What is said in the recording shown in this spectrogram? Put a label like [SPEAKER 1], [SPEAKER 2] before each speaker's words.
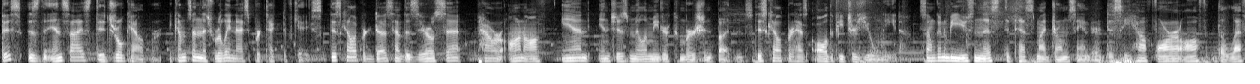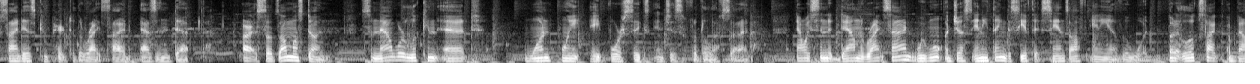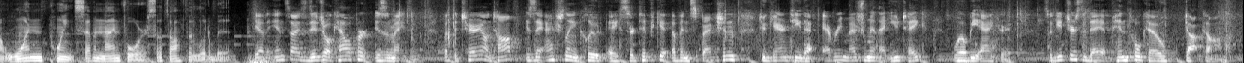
[SPEAKER 1] This is the Insize digital caliper. It comes in this really nice protective case. This caliper does have the zero set, power on off, and inches millimeter conversion buttons. This caliper has all the features you'll need. So I'm going to be using this to test my drum sander to see how far off the left side is compared to the right side as in depth. Alright, so it's almost done. So now we're looking at 1.846 inches for the left side. Now we send it down the right side. We won't adjust anything to see if it sands off any of the wood. But it looks like about 1.794, so it's off a little bit. Yeah, the Insize digital caliper is amazing. But the cherry on top is they actually include a certificate of inspection to guarantee that every measurement that you take will be accurate. So get yours today at penntoolco.com.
